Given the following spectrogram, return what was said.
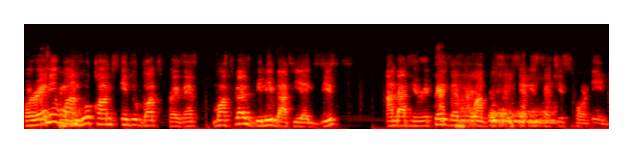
For anyone who comes into God's presence must first believe that He exists and that He repays everyone who sincerely searches for Him.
